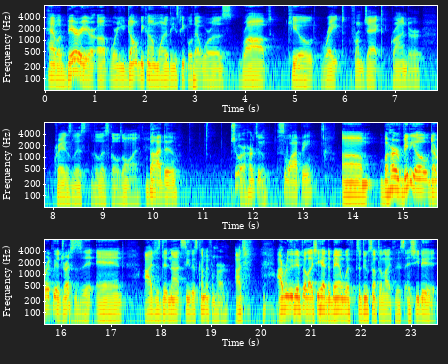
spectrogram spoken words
have a barrier up where you don't become one of these people that was robbed, killed, raped from Jack'd, Grindr, Craigslist. The list goes on. Badoo, Sure, her too. Swappy. Um, but her video directly addresses it, and I just did not see this coming from her. I, I really didn't feel like she had the bandwidth to do something like this, and she did.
